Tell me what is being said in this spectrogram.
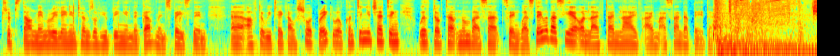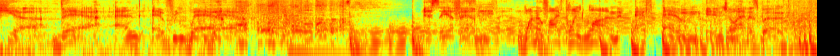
trips down memory lane in terms of you being in the government space. Then, uh, after we take our short break, we'll continue chatting with Dr. Nombasa Tsengwa. Stay with us here on Lifetime Live. I'm Asanda Beda. Here, there, and everywhere. SAFM 105.1 FM in Johannesburg.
